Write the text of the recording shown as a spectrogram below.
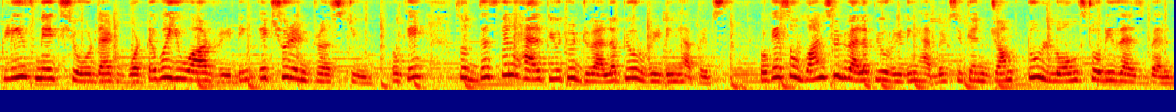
please make sure that whatever you are reading, it should interest you. Okay. So this will help you to develop your reading habits okay so once you develop your reading habits you can jump to long stories as well.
